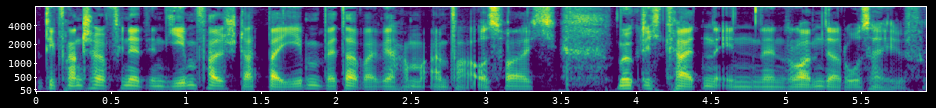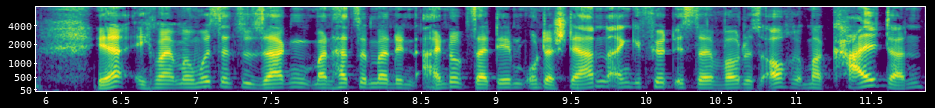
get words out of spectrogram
die Veranstaltung findet in jedem Fall statt, bei jedem Wetter, weil wir haben einfach Ausweichmöglichkeiten in den Räumen der Rosa-Hilfe. Ja, ich meine, man muss dazu sagen, man hat so immer den Eindruck, seitdem unter Sternen eingeführt ist, da wurde es auch immer kalt dann,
